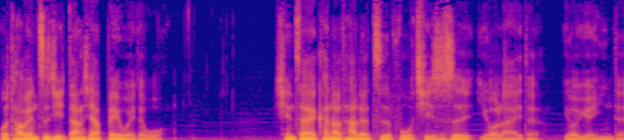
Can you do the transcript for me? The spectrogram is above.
我讨厌自己当下卑微的我。现在看到他的自负，其实是有来的，有原因的。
